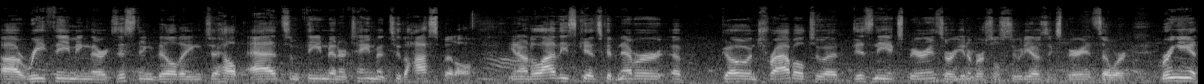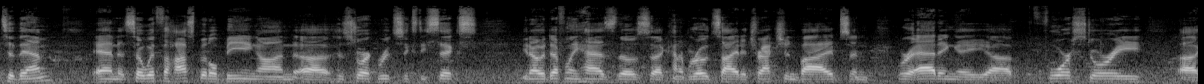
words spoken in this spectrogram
uh, retheming their existing building to help add some themed entertainment to the hospital. You know, and a lot of these kids could never uh, go and travel to a Disney experience or a Universal Studios experience, so we're bringing it to them. And so, with the hospital being on uh, historic Route 66, you know, it definitely has those uh, kind of roadside attraction vibes, and we're adding a uh, four-story uh,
